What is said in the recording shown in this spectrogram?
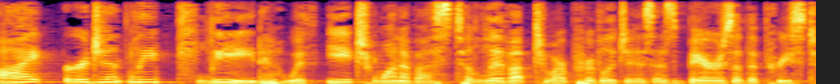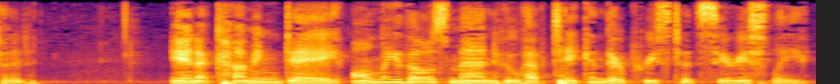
I urgently plead with each one of us to live up to our privileges as bearers of the priesthood in a coming day, only those men who have taken their priesthood seriously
